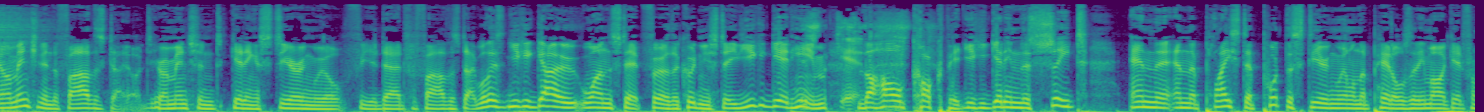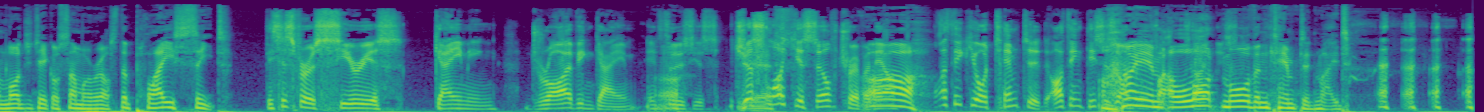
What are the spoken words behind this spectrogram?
Now, I mentioned in the Father's Day idea, I mentioned getting a steering wheel for your dad for Father's Day. Well, you could go one step further, couldn't you, Steve? You could get him Yes, yeah. the whole cockpit. You could get him the seat and the and the place to put the steering wheel and the pedals that he might get from Logitech or somewhere else. The Playseat. This is for a serious gaming driving game oh, enthusiast, just yes. like yourself, Trevor. Now, Oh. I think you're tempted. I think this is. On I am a lot more than tempted, mate.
